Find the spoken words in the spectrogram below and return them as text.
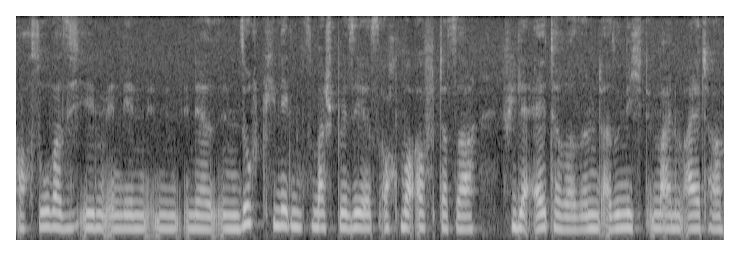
auch so, was ich eben in den, in, in, der, in den Suchtkliniken zum Beispiel sehe, ist auch mal oft, dass da viele Ältere sind, also nicht in meinem Alter.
